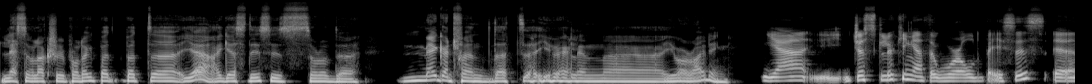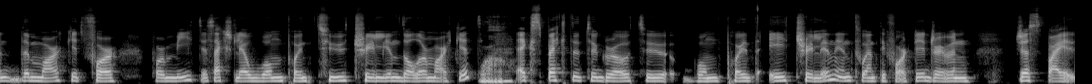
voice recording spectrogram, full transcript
less of a luxury product. But but uh, yeah, I guess this is sort of the mega trend that uh, you, Elin, uh, you are riding. Yeah, just looking at the world basis, uh, the market for for meat is actually a 1.2 trillion dollar market, wow. expected to grow to 1.8 trillion in 2040, driven just by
